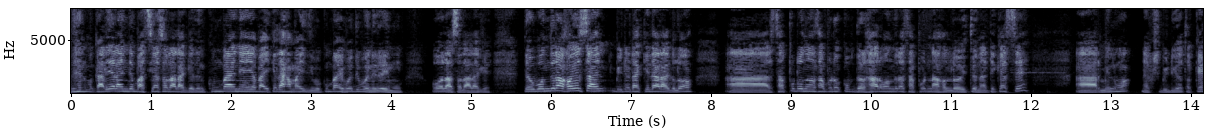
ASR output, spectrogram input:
যেন গাড়ি লাইন যে বাঁচিয়া চলা লাগে, যেন কোনবাই নিয়ে বাইকেলা হামাই দিব, কোনবাই হই দিব নি যাইমু ওলা চলা লাগে। তো বন্ধুরা হয়ে চাইন ভিডিওটা কিলা লাগল আর সাপোর্ট সাপোর্ট খুব দরকার বন্ধুরা সাপোর্ট না করলে হইতো না, ঠিক আছে? আর মিলবো নেক্সট ভিডিও ওকে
